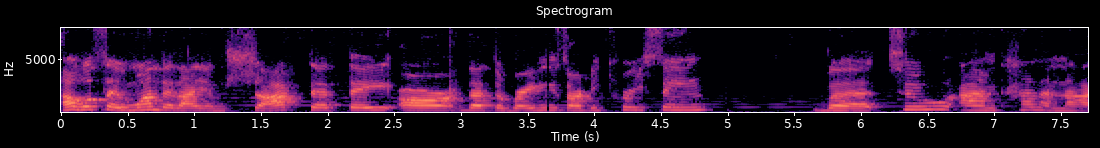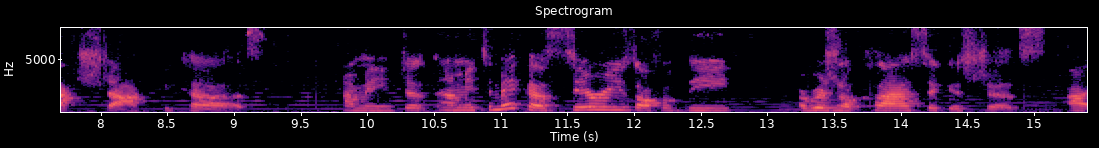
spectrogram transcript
I will say one that I am shocked that they are that the ratings are decreasing. But two, I'm kind of not shocked because I mean, just I mean, to make a series off of the original classic is just, I,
